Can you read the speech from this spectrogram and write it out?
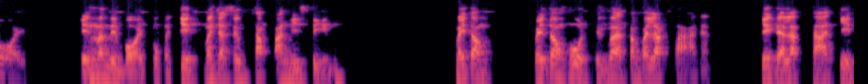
บ่อยๆ เห็นมันบ่อยๆปุ๊บจิต มันจะซึมซับปันมีศีล ไม่ต้อง ไม่ต้องพูดถึงว่าต้องไปรักษานะเพียงแต่รักษาจิต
